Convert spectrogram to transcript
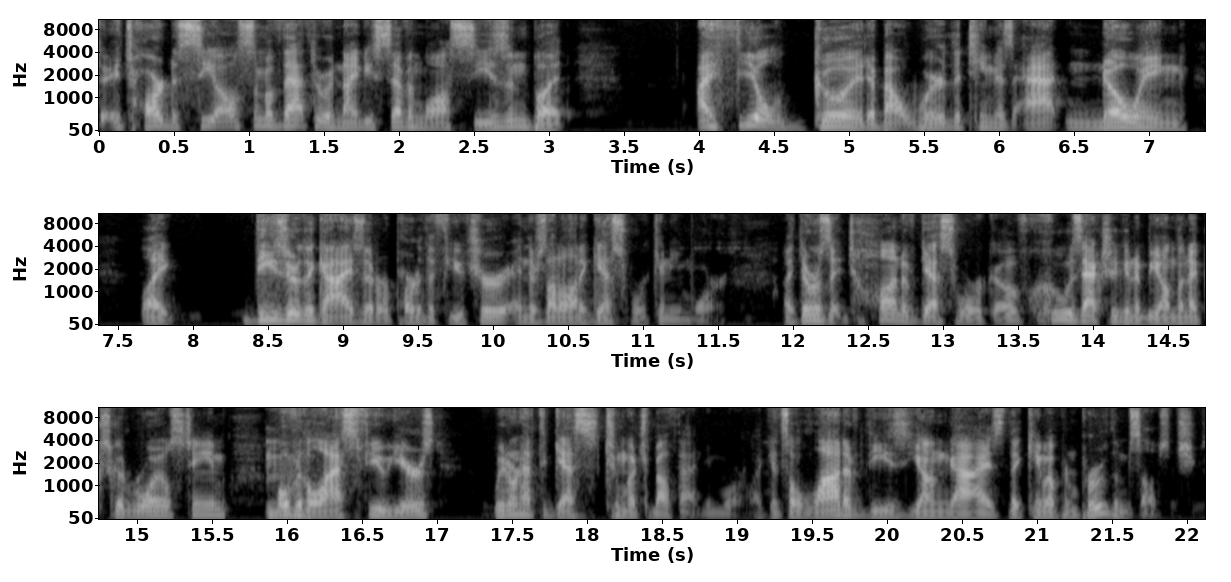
it's hard to see all some of that through a 97 loss season, but I feel good about where the team is at, knowing like these are the guys that are part of the future, and there's not a lot of guesswork anymore. Like there was a ton of guesswork of who is actually going to be on the next good Royals team mm-hmm. over the last few years. We don't have to guess too much about that anymore. Like it's a lot of these young guys that came up and proved themselves this year.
